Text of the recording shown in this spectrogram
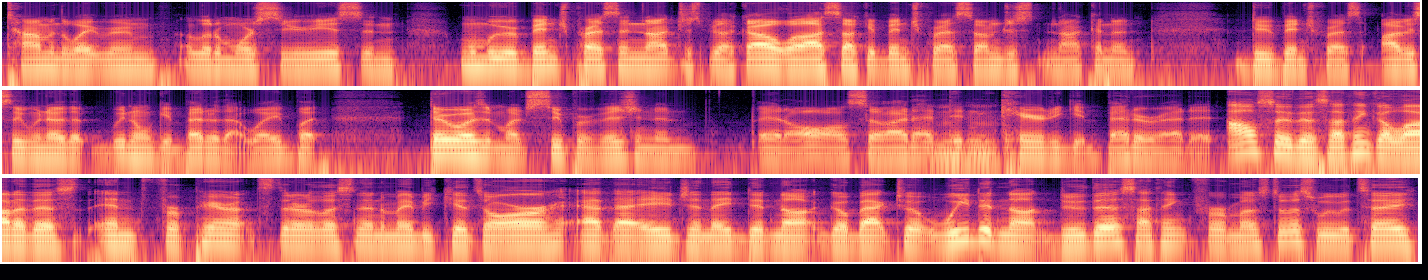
time in the weight room a little more serious. And when we were bench pressing, not just be like, oh, well, I suck at bench press, so I'm just not to do bench press. Obviously, we know that we don't get better that way, but there wasn't much supervision and at all, so I Mm-hmm. didn't care to get better at it. I'll say this. I think a lot of this, and for parents that are listening, and maybe kids are at that age and they did not go back to it. We did not do this. I think for most of us, we would say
